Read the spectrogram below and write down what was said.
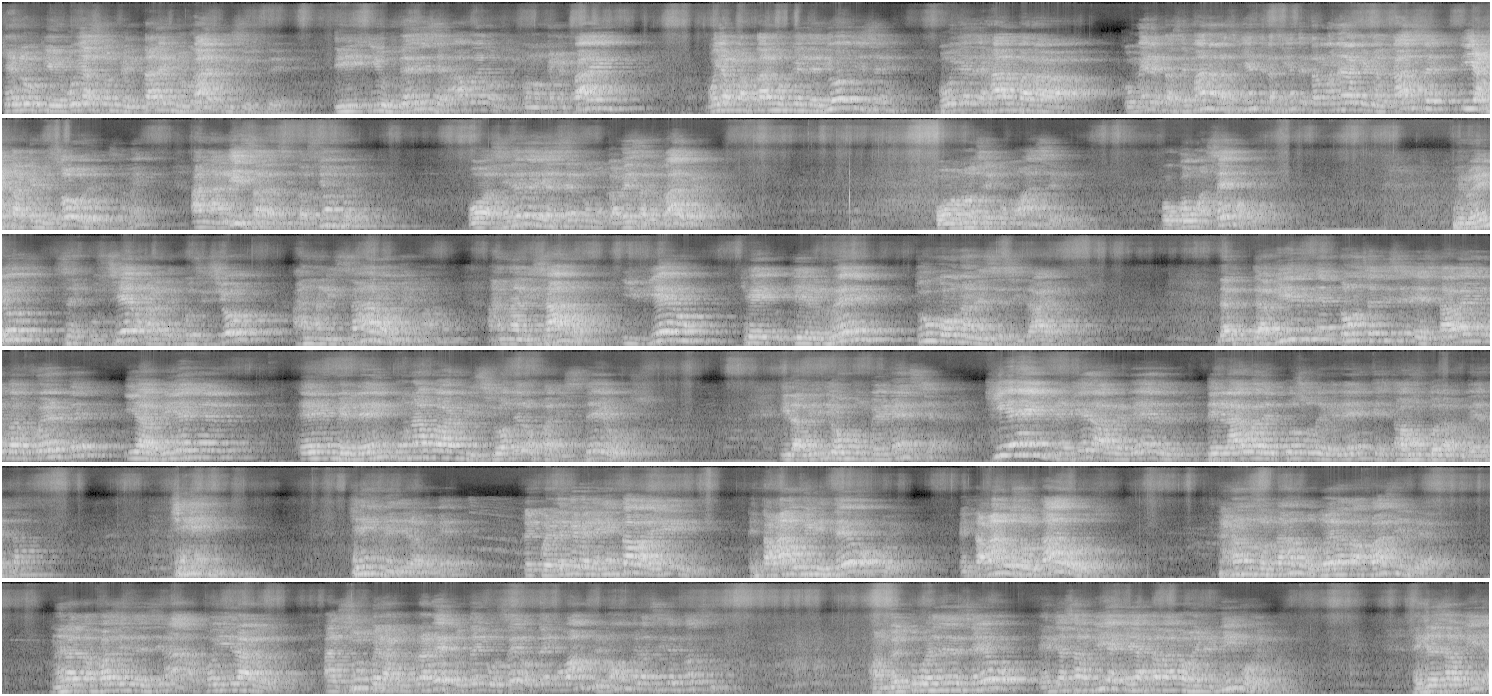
qué es lo que voy a solventar en mi hogar? Dice usted. Y, usted dice, ah, bueno, con lo que me paguen, voy a apartar lo que es de Dios, dice, voy a dejar para comer esta semana, la siguiente, la siguiente, de tal manera que me alcance y hasta que me sobre, dice, Analiza la situación, ¿verdad? O así debería ser como cabeza de hogar, ¿verdad? O no sé cómo hacen. O cómo hacemos. Pero ellos se pusieron a la disposición, analizaron, hermano. Analizaron y vieron que, el rey tuvo una necesidad. David entonces dice, estaba en el lugar fuerte y había en, el, en Belén una guarnición de los fariseos. Y David dijo con vehemencia, ¿quién me diera a beber del agua del pozo de Belén que está junto a la puerta? ¿Quién? ¿Quién me diera a beber? Recuerden que Belén estaba allí, estaban los filisteos, pues, estaban los soldados, estaban los soldados, no era tan fácil, ¿verdad? No era tan fácil de decir, ah, voy a ir al, al súper a comprar esto, tengo cero, tengo hambre, no, no era así de fácil. Cuando él tuvo ese deseo, él ya sabía que ya estaban los enemigos, hermano. Él ya sabía.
